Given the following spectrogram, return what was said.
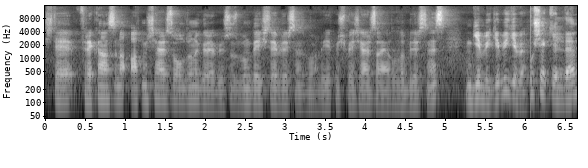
işte frekansının 60 Hz olduğunu görebiliyorsunuz. Bunu değiştirebilirsiniz bu arada. 75 Hz ayarlayabilirsiniz. Gibi gibi gibi. Bu şekilde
